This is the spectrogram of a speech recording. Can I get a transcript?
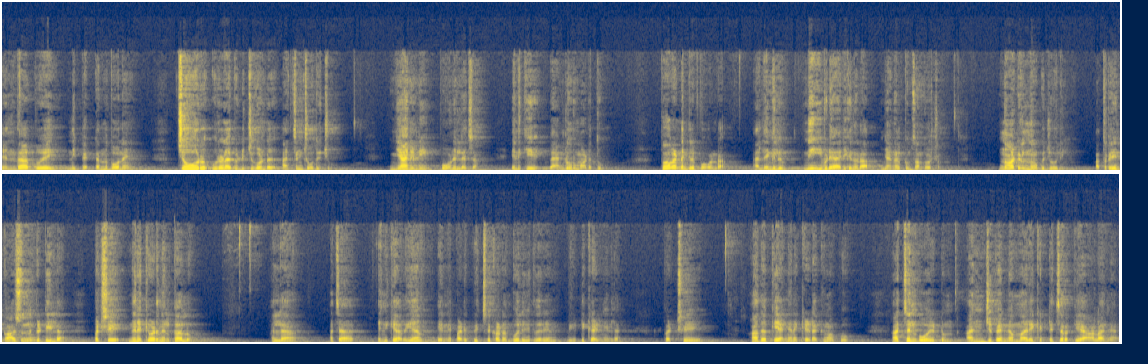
എന്താ അപ്പുവേ നീ പെട്ടെന്ന് പോന്നേ? ചോറ് ഉരുള പിടിച്ചുകൊണ്ട് അച്ഛൻ ചോദിച്ചു. ഞാൻ ഇനി പോണില്ലച്ച എനിക്ക് ബാംഗ്ലൂർ മടുത്തു പോകണ്ടെങ്കിൽ പോകണ്ട. അല്ലെങ്കിലും നീ ഇവിടെ ആയിരിക്കുന്നതാ ഞങ്ങൾക്കും സന്തോഷം. നാട്ടിൽ നോക്ക് ജോലി. അത്രയും കാശൊന്നും കിട്ടിയില്ല. പക്ഷേ നിനക്കിവിടെ നിൽക്കാമല്ലോ അല്ല അച്ഛാ എനിക്കറിയാം എന്നെ പഠിപ്പിച്ച കടം പോലും ഇതുവരെ വീട്ടിൽ കഴിഞ്ഞില്ല. പക്ഷേ അതൊക്കെ അങ്ങനെ കിടക്കും അപ്പൂ? അച്ഛൻ പോയിട്ടും അഞ്ചു പെങ്ങന്മാരെ കെട്ടിച്ചിറക്കിയ ആളാ ഞാൻ.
